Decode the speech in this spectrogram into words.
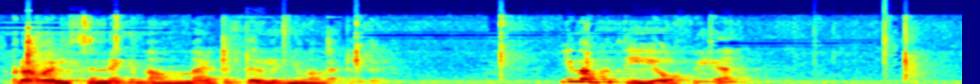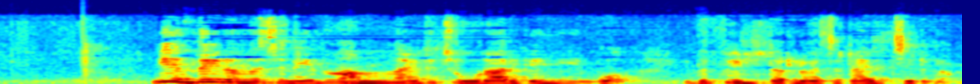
ഇവിടെ വെളിച്ചെണ്ണയ്ക്ക് നന്നായിട്ട് തെളിഞ്ഞു വന്നിട്ടുണ്ട്. ഇനി നമുക്ക് തീ ഓഫ് ചെയ്യാം. ഇനി എന്ത് ചെയ്യണമെന്ന് വെച്ചിട്ടുണ്ടെങ്കിൽ ഇത് നന്നായിട്ട് ചൂടാറി കഴിഞ്ഞ് കഴിയുമ്പോൾ ഇത് ഫിൽറ്ററിൽ വെച്ചിട്ട് അരിച്ചെടുക്കണം.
